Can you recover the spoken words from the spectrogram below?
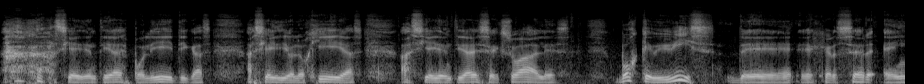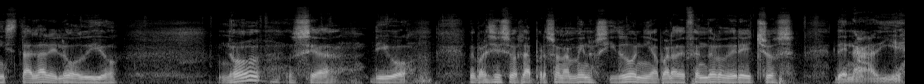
hacia identidades políticas, hacia ideologías, hacia identidades sexuales. Vos que vivís de ejercer e instalar el odio, ¿no? O sea, digo, me parece que sos la persona menos idónea para defender derechos de nadie.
